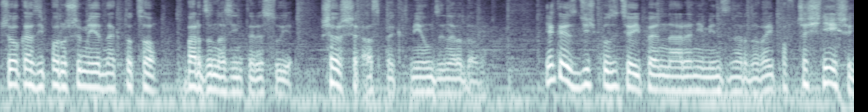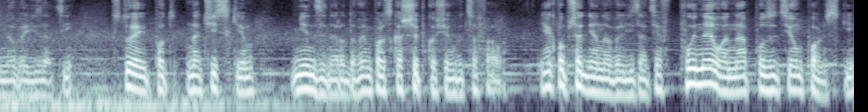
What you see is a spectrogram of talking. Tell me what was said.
Przy okazji poruszymy jednak to, co bardzo nas interesuje szerszy aspekt międzynarodowy. Jaka jest dziś pozycja IPN na arenie międzynarodowej po wcześniejszej nowelizacji, z której pod naciskiem międzynarodowym Polska szybko się wycofała? Jak poprzednia nowelizacja wpłynęła na pozycję Polski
